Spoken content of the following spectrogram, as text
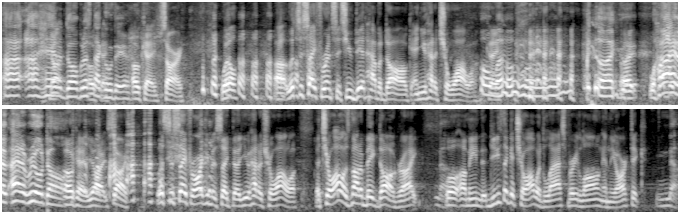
I, I had no. a dog, but let's okay. not go there. Okay, sorry. Well, uh, let's just say, for instance, you did have a dog and you had a Chihuahua. Oh, okay? Oh, my, oh, right. Well, I, had a, I had a real dog. Okay, all right, sorry. let's just say, for argument's sake, though, you had a Chihuahua. A Chihuahua is not a big dog, right? No. Well, I mean, do you think a Chihuahua would last very long in the Arctic? No.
